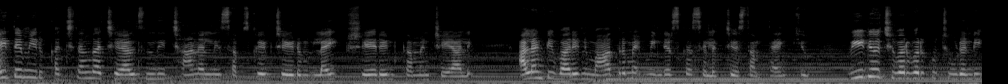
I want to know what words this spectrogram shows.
అయితే మీరు ఖచ్చితంగా చేయాల్సింది ఛానల్ని సబ్స్క్రైబ్ చేయడం లైక్ షేర్ అండ్ కమెంట్ చేయాలి. అలాంటి వారిని మాత్రమే విన్నర్స్గా సెలెక్ట్ చేస్తాం. Thank you. వీడియో చివరి వరకు చూడండి.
